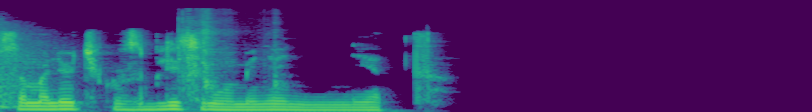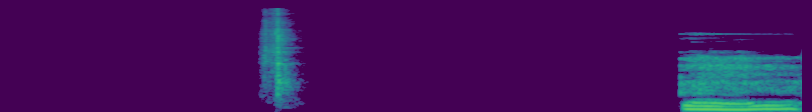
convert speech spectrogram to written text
Самолетиков с блицем у меня нет. Мгм.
